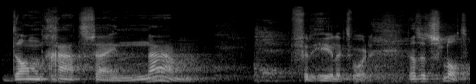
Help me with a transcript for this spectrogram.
Dan gaat zijn naam verheerlijkt worden. Dat is het slot.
